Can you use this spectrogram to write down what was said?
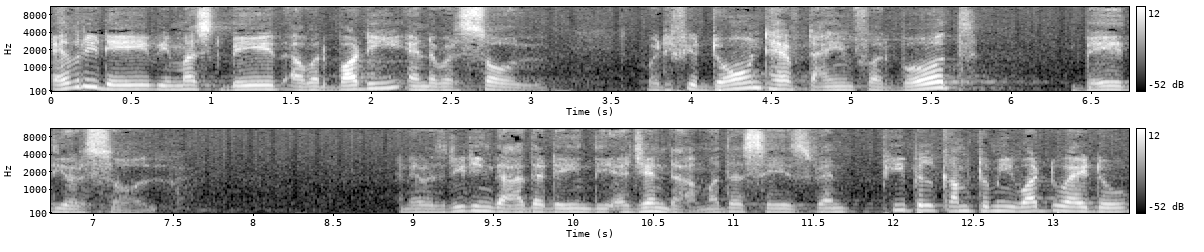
Every day we must bathe our body and our soul. But if you don't have time for both, bathe your soul. And I was reading the other day in the agenda, Mother says, When people come to me, what do I do?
